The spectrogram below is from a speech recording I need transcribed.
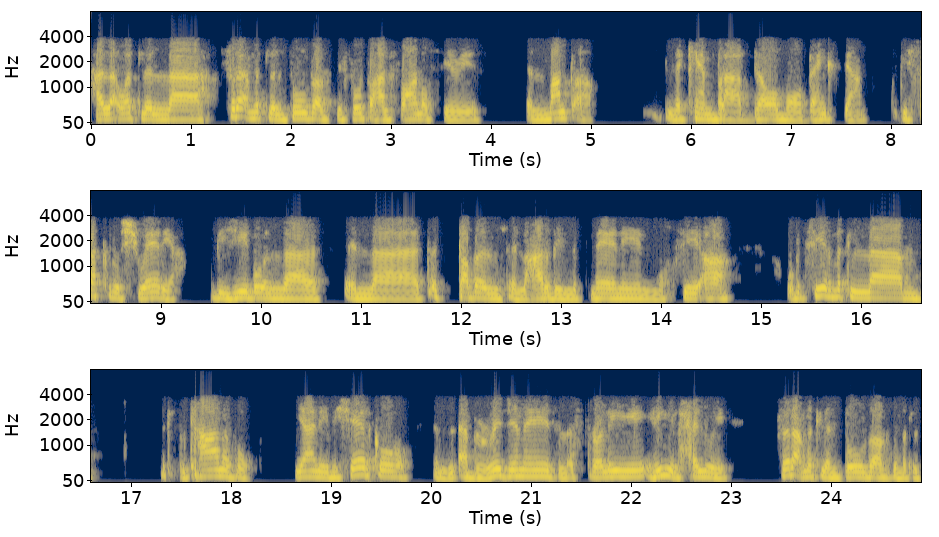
هلأ وقت الفرق مثل البولدوغز بفوتوا على ال final series المنطقة لاكمبا بلمور بانكستان بيسكروا الشوارع بيجيبوا الطبل العربي اللبناني الموسيقى. وبتصير مثل مثل carnival يعني بيشاركوا ال Aborigines الأسترالية هي الحلوة. فرق مثل البولدوغز ومثل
